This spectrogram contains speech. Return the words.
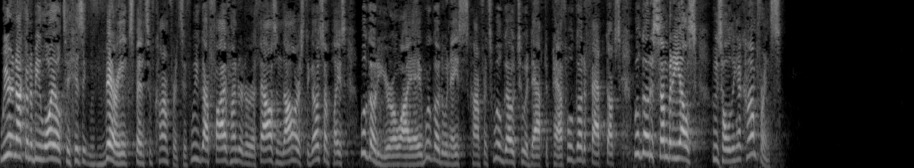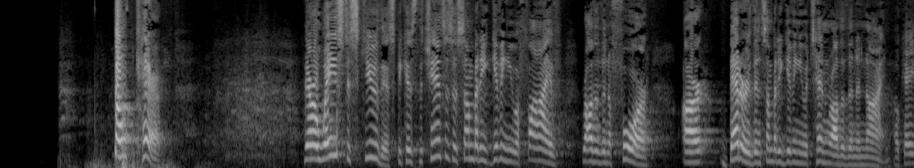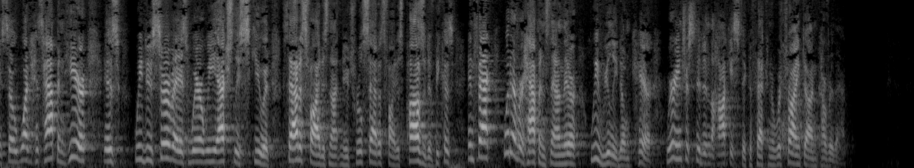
we are not going to be loyal to his very expensive conference. If we've got 500 or $1,000 to go someplace, we'll go to EuroIA, we'll go to an ACES conference, we'll go to Adaptive Path, we'll go to FatDUX, we'll go to somebody else who's holding a conference. Don't care. There are ways to skew this because the chances of somebody giving you a 5 rather than a 4 are better than somebody giving you a 10 rather than a 9. Okay? So what has happened here is we do surveys where we actually skew it. Satisfied is not neutral, satisfied is positive because, in fact, whatever happens down there, we really don't care. We're interested in the hockey stick effect and we're trying to uncover that.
